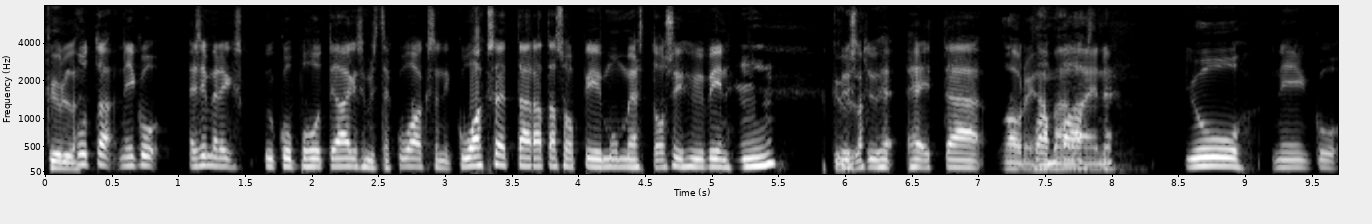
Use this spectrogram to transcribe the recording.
Kyllä. Mutta niin kuin esimerkiksi kun puhuttiin aikaisemmin sitä Kuoksa, niin Kuoksalle tämä rata sopii mun mielestä tosi hyvin. Mm. Kyllä. Pystyy he- heittämään Lauri vapaasti. Hämäläinen. Juu, niin kuin,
